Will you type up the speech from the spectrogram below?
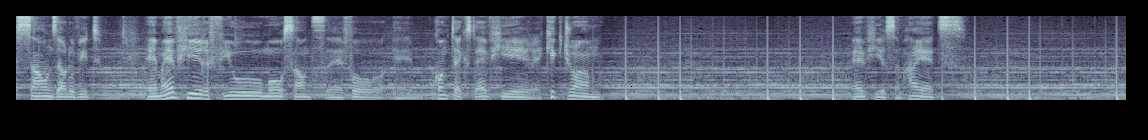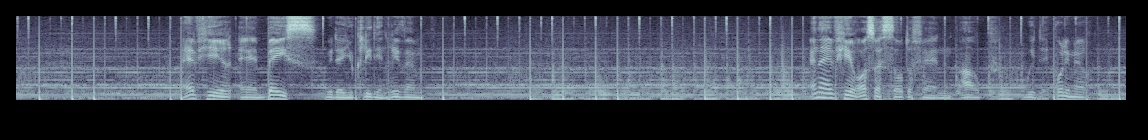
sounds out of it. Um, I have here a few more sounds uh, for um, context. I have here a kick drum. I have here some hi-hats. I have here a bass with a Euclidean rhythm. And I have here also a sort of an ARP with a Polymer.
